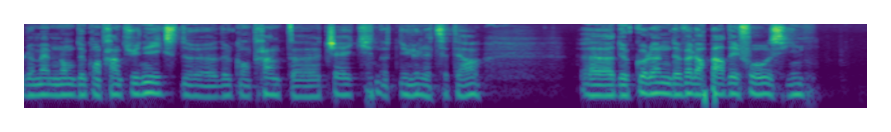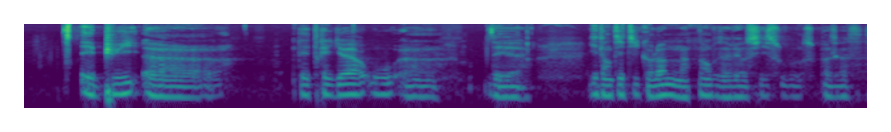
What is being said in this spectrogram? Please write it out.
le même nombre de contraintes Unix, de, de contraintes euh, check, note nulle, etc. Euh, de colonnes de valeur par défaut aussi, et puis euh, des triggers ou euh, des identity columns, maintenant vous avez aussi sous, Postgres.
